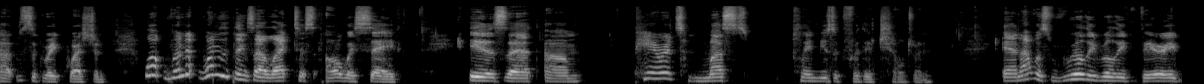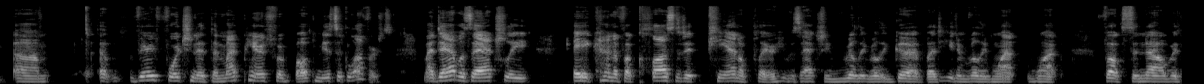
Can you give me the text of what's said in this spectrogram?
uh, that's a great question. Well, one one of the things I like to always say is that um, parents must play music for their children, and I was really really very um, uh, very fortunate that my parents were both music lovers. My dad was actually a kind of a closeted piano player. He was actually really, really good, but he didn't really want want folks to know. But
